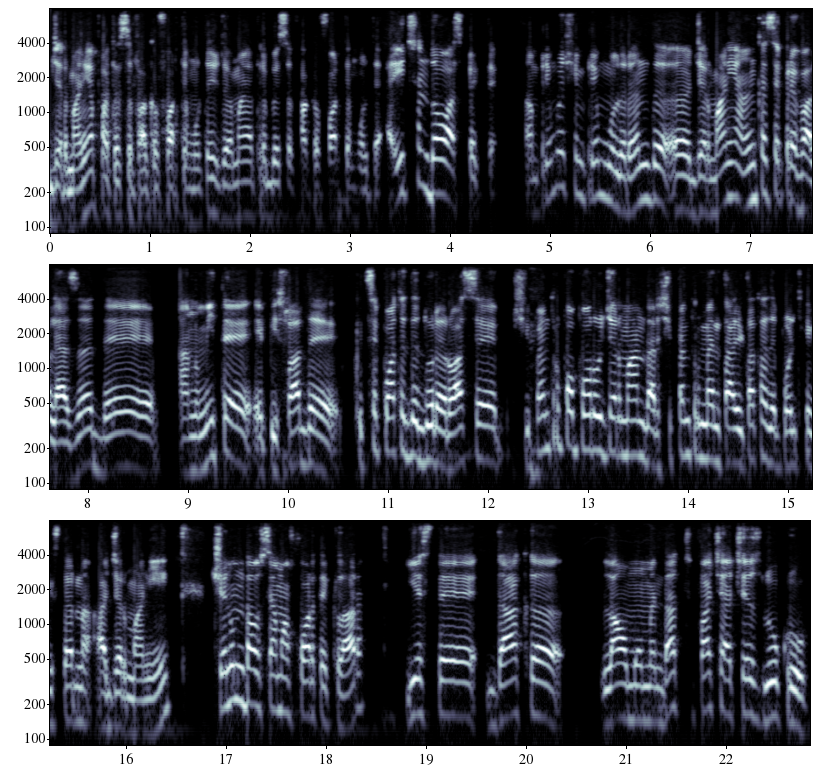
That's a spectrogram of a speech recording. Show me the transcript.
Germania poate să facă foarte multe și Germania trebuie să facă foarte multe. Aici sunt două aspecte. În primul și în primul rând, uh, Germania încă se prevalează de anumite episoade cât se poate de dureroase și pentru poporul german, dar și pentru mentalitatea de politică externă a Germaniei. Ce nu-mi dau seama foarte clar este dacă la un moment dat face acest lucru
